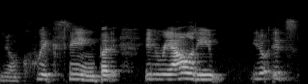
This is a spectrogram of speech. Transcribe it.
you know quick thing. But in reality you know, it's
